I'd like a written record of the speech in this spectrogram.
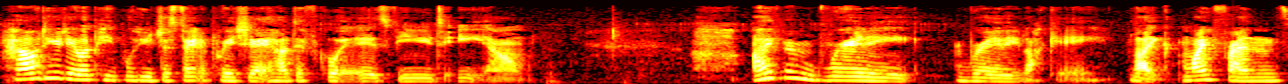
How do you deal with people who just don't appreciate how difficult it is for you to eat out? I've been really, really lucky. Like, my friends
